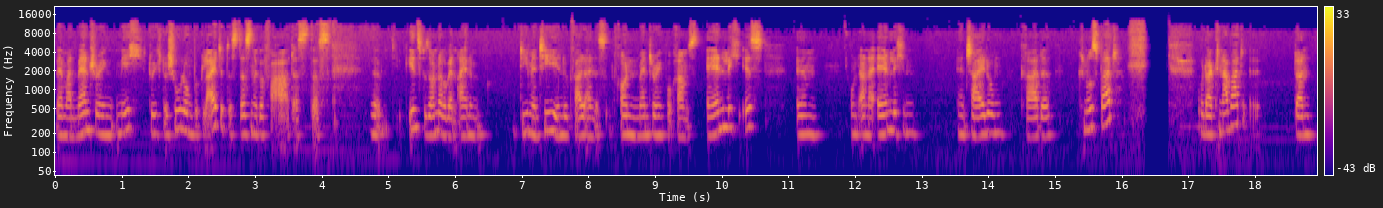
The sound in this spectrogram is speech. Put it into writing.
Wenn man Mentoring nicht durch eine Schulung begleitet, ist das eine Gefahr, dass das äh, insbesondere wenn einem die Mentee in dem Fall eines Frauen-Mentoring-Programms ähnlich ist ähm, und an einer ähnlichen Entscheidung gerade knuspert, oder knabbert, äh, dann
